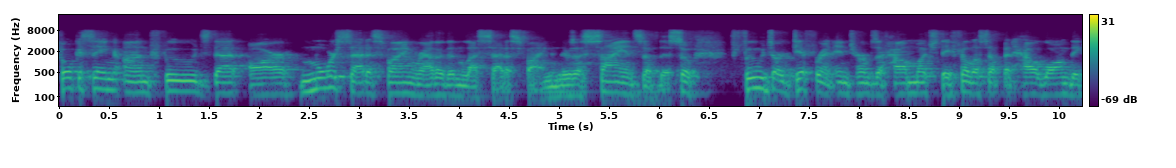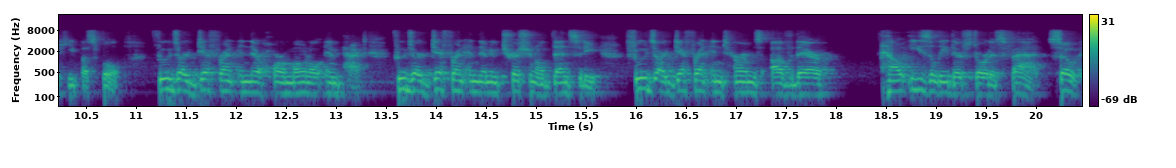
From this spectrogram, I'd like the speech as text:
focusing on foods that are more satisfying rather than less satisfying. And there's a science of this. So, foods are different in terms of how much they fill us up and how long they keep us full. Foods are different in their hormonal impact. Foods are different in their nutritional density. Foods are different in terms of their how easily they're stored as fat. So,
